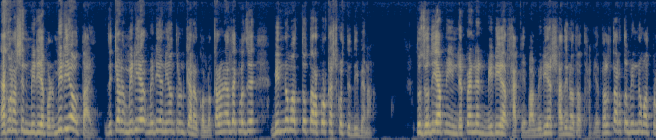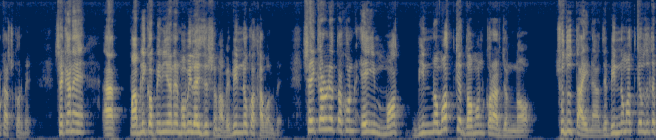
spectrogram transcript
এখন আসেন মিডিয়া মিডিয়াও তাই যে কেন মিডিয়া মিডিয়া নিয়ন্ত্রণ কেন করল? কারণ এরা দেখল যে ভিন্ন মত তো তারা প্রকাশ করতে দিবে না। তো যদি আপনি ইন্ডিপেন্ডেন্ট মিডিয়া থাকে বা মিডিয়ার স্বাধীনতা থাকে, তাহলে তারা তো ভিন্ন মত প্রকাশ করবে। সেখানে পাবলিক অপিনিয়নের মোবিলাইজেশন হবে, ভিন্ন কথা বলবে। সেই কারণে তখন এই মত ভিন্ন মতকে দমন করার জন্য শুধু তাই না, যে ভিন্ন মত কেউ যাতে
